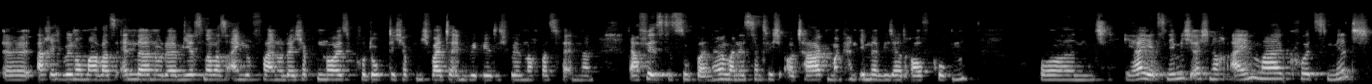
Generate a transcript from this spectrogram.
äh, ach, ich will noch mal was ändern oder mir ist noch was eingefallen oder ich habe ein neues Produkt, ich habe mich weiterentwickelt, ich will noch was verändern. Dafür ist es super. Ne? Man ist natürlich autark, man kann immer wieder drauf gucken. Und ja, jetzt nehme ich euch noch einmal kurz mit.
